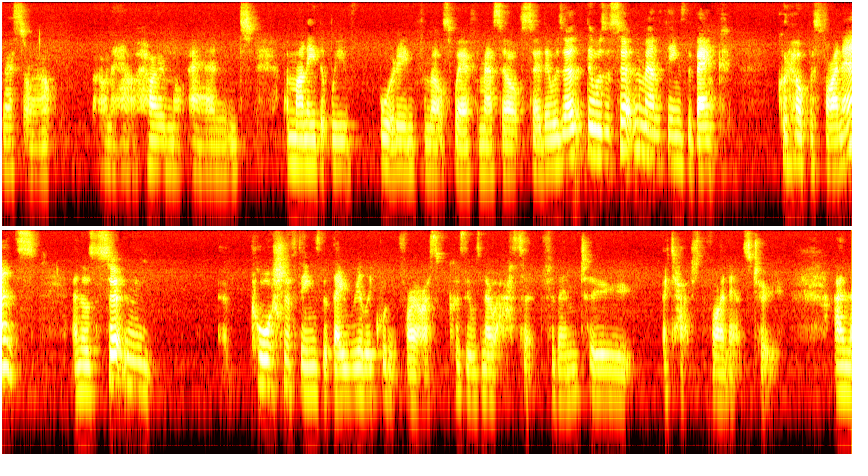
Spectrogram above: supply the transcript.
based on our on our home and money that we've brought in from elsewhere from ourselves. So there was a there was a certain amount of things the bank could help us finance, and there was a certain portion of things that they really couldn't finance because there was no asset for them to attach the finance to. And,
